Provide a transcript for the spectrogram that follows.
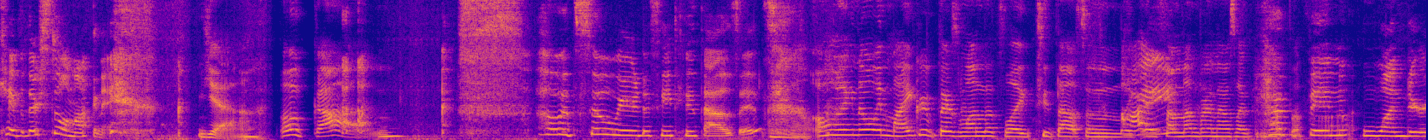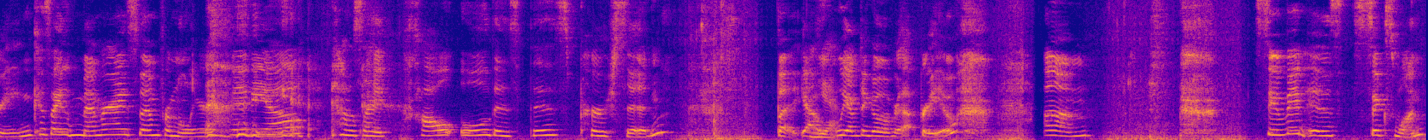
Okay, but they're still mocking it. Yeah. Oh, God. oh, it's so weird to see 2000. Oh, I know. In my group, there's one that's like 2000, like I in some number, and I was like, have been wondering because I memorized them from a lyric video, Yeah. and I was like, "How old is this person?" But yeah, Yeah. we have to go over that for you. Um, Subin is six one.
